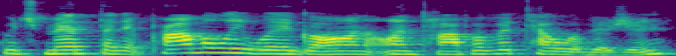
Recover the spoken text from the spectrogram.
which meant that it probably would have gone on top of a television.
